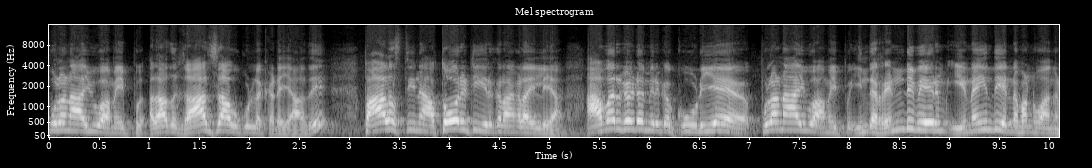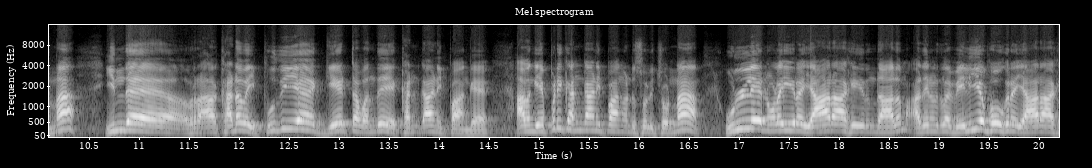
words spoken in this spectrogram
புலனாய்வு அமைப்பு அதாவது காசாவுக்குள்ள கிடையாது. பாலஸ்தீன அத்தாரிட்டி இருக்கிறாங்களா இல்லையா? அவர்களிடம் இருக்கக்கூடிய புலனாய்வு அமைப்பு இந்த ரெண்டு பேரும் இணைந்து என்ன பண்ணுவாங்கன்னா இந்த கடவை புதிய கேட்டை வந்து கண்காணிப்பாங்க. அவங்க எப்படி கண்காணிப்பாங்கன்னு சொல்லி சொன்னால் உள்ளே நுழைகிற யாராக இருந்தாலும் அதே நேரத்தில் வெளியே போகிற யாராக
